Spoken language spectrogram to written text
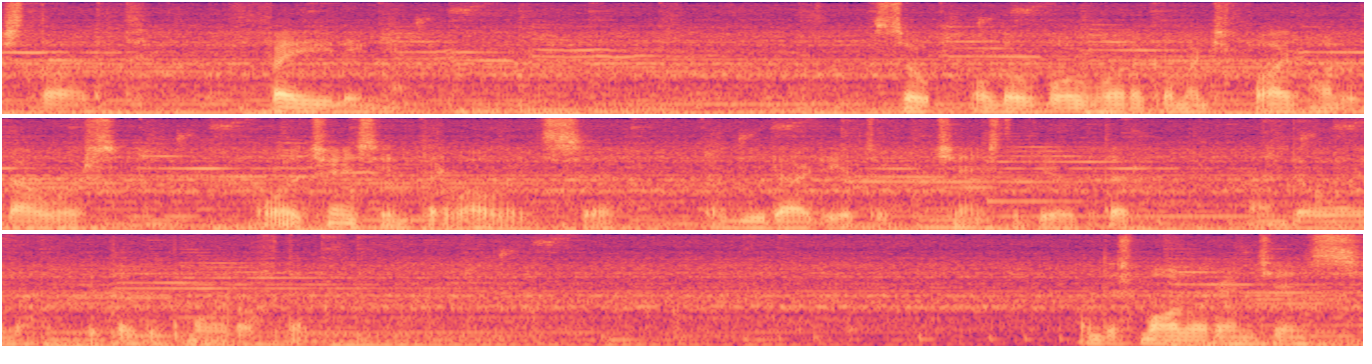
start failing. So although Volvo recommends 500 hours oil change interval, it's a good idea to change the filter and the oil a little bit more often. On the smaller engines,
